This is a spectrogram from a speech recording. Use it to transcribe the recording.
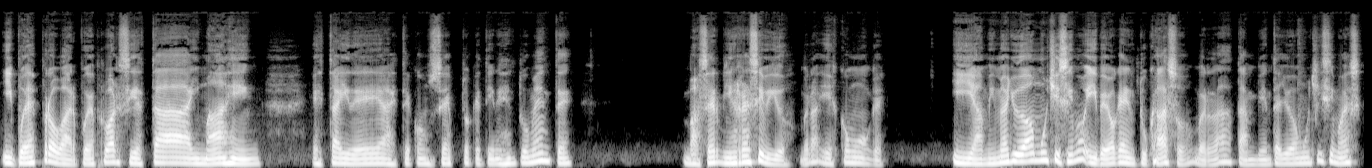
y puedes probar, puedes probar si esta imagen, esta idea, este concepto que tienes en tu mente va a ser bien recibido, ¿verdad? Y es como que... Y a mí me ha ayudado muchísimo y veo que en tu caso, ¿verdad? También te ha ayudado muchísimo es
